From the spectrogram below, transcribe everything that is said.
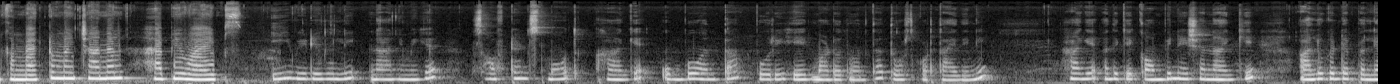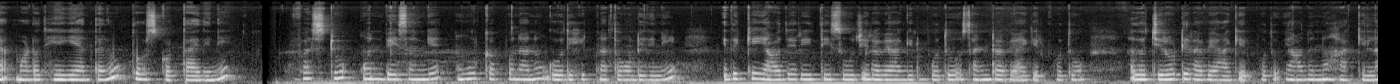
Welcome back to my channel happy vibes ಈ ವಿಡಿಯೋದಲ್ಲಿ ನಾನು ನಿಮಗೆ ಸಾಫ್ಟ್ ಆ್ಯಂಡ್ ಸ್ಮೂತ್ ಹಾಗೆ ಉಬ್ಬು ಅಂತ, ಪೂರಿ ಹೇಗೆ ಮಾಡೋದು ಅಂತ ತೋರಿಸ್ಕೊಡ್ತಾ ಇದ್ದೀನಿ. ಹಾಗೆ ಅದಕ್ಕೆ ಕಾಂಬಿನೇಷನ್ ಆಗಿ ಆಲೂಗಡ್ಡೆ ಪಲ್ಯ ಮಾಡೋದು ಹೇಗೆ ಅಂತಲೂ ತೋರಿಸ್ಕೊಡ್ತಾ ಇದ್ದೀನಿ. ಫಸ್ಟು ಒಂದು ಬೇಸನ್ಗೆ ಮೂರು ಕಪ್ಪು ನಾನು ಗೋಧಿ ಹಿಟ್ಟನ್ನ ತೊಗೊಂಡಿದ್ದೀನಿ. ಇದಕ್ಕೆ ಯಾವುದೇ ರೀತಿ ಸೂಜಿ ರವೆ ಆಗಿರ್ಬೋದು, ಸಣ್ಣ ರವೆ ಆಗಿರ್ಬೋದು, ಅದು ಚಿರೋಟಿ ರವೆ ಆಗಿರ್ಬೋದು, ಯಾವುದನ್ನು ಹಾಕಿಲ್ಲ.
